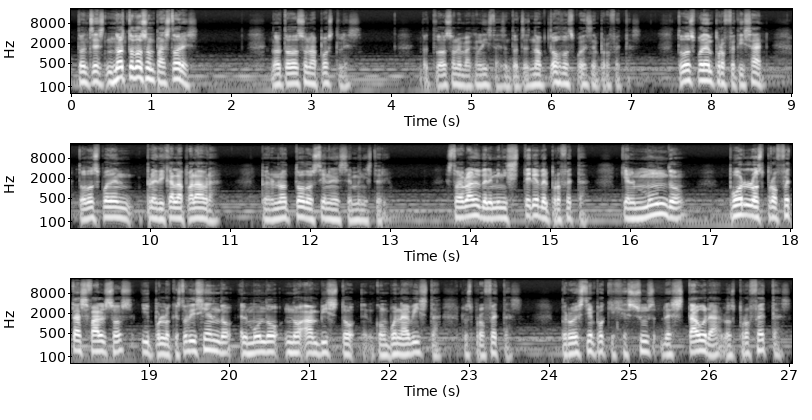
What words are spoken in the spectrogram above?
Entonces, no todos son pastores. No todos son apóstoles. No todos son evangelistas, entonces no todos pueden ser profetas. Todos pueden profetizar, todos pueden predicar la palabra, pero no todos tienen ese ministerio. Estoy hablando del ministerio del profeta, que el mundo, por los profetas falsos y por lo que estoy diciendo, el mundo no han visto con buena vista los profetas. Pero es tiempo que Jesús restaura los profetas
